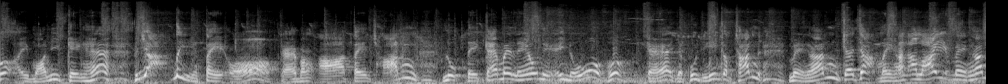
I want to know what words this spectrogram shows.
หไอ้หมอนี่เก่งแฮะยะนี่เตะอ๋อแกบังอาเตะฉัน ลูกเตะแกไม่เลวนี่ไอ้หนูเฮ้อแกอย่าพูดอย่างนี้กับฉัน ไม่งั้นแกจะไม่งั้นอะไร ไม่งั้น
